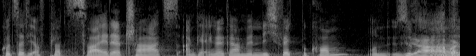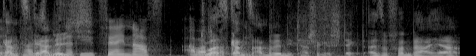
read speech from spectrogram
kurzzeitig auf Platz zwei der Charts. Anke Engelke haben wir nicht wegbekommen. Und sie- äh, Ja, aber ganz Riccardo ehrlich, Simonetti, fair enough. Aber Du hast trotzdem. ganz andere in die Tasche gesteckt. Also von daher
